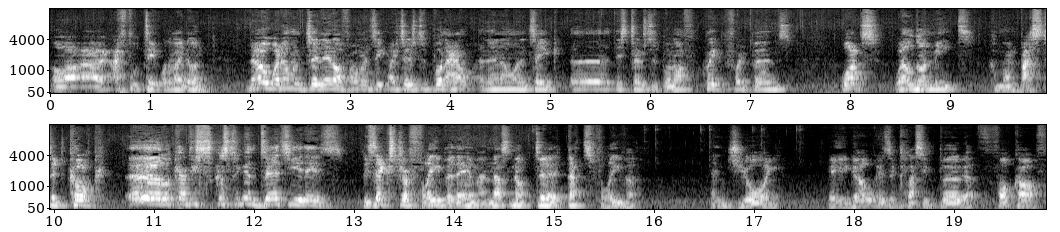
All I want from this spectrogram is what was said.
Oh, I, I, I fucked it. What have I done? No, I don't want to turn it off. I want to take my toasted bun out, and then I want to take uh, this toasted bun off. Quick, before it burns. What? Well done meat. Come on, bastard, cook. Uh, look how disgusting and dirty it is. There's extra flavour there, man. That's not dirt, that's flavour. Enjoy. Here you go. Here's a classic burger. Fuck off.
